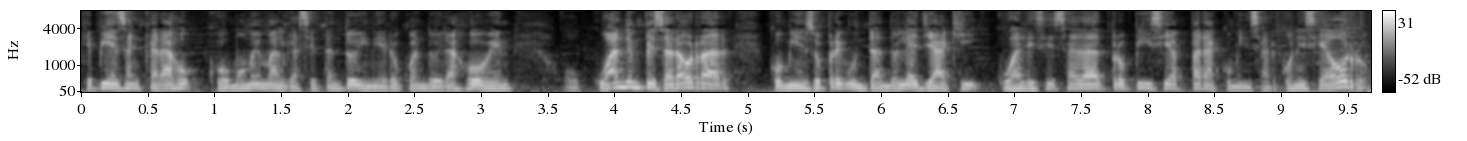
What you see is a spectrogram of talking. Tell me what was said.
que piensan, carajo, ¿cómo me malgasté tanto dinero cuando era joven? O cuándo empezar a ahorrar, comienzo preguntándole a Jackie cuál es esa edad propicia para comenzar con ese ahorro.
